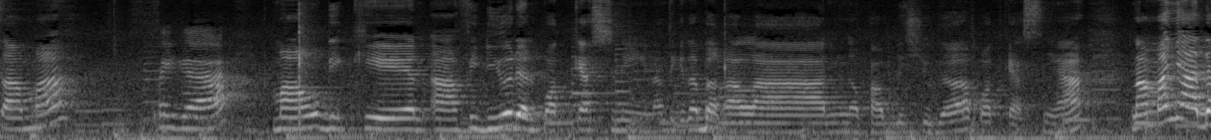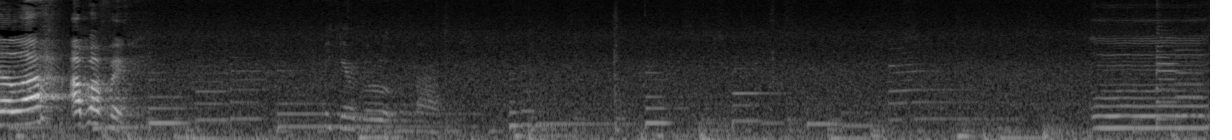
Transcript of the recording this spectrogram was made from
sama Vega mau bikin uh, video dan podcast nih. Nanti kita bakalan nge-publish juga podcastnya. Namanya adalah apa, Ve? mikir dulu bentar Hmm,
